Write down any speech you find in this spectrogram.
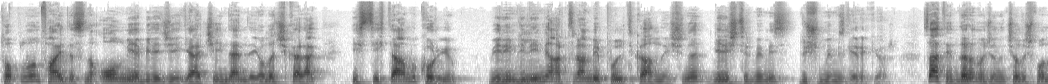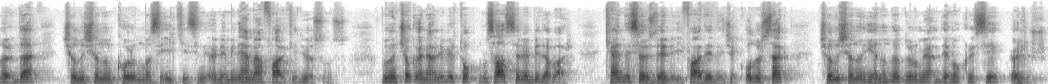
toplumun faydasına olmayabileceği gerçeğinden de yola çıkarak istihdamı koruyup verimliliğini artıran bir politika anlayışını geliştirmemiz, düşünmemiz gerekiyor. Zaten Daran Hoca'nın çalışmalarında çalışanın korunması ilkesinin önemini hemen fark ediyorsunuz. Bunun çok önemli bir toplumsal sebebi de var. Kendi sözleriyle ifade edecek olursak çalışanın yanında durmayan demokrasi ölür.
